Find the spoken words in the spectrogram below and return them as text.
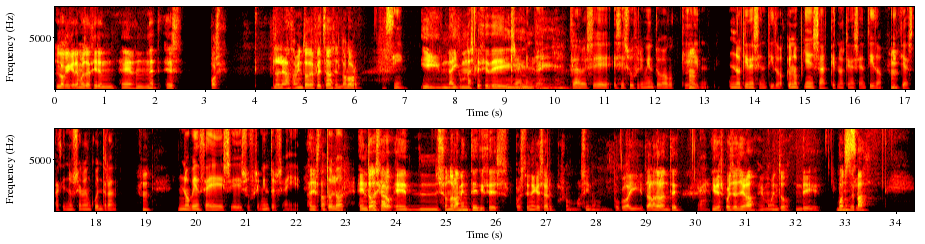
lo que queremos decir en, en net es pues el lanzamiento de flechas, el dolor, sí. Y hay como una especie de... Realmente, claro, ese, ese sufrimiento que Hmm. no tiene sentido, que uno piensa que no tiene sentido y Hmm. que hasta que no se lo encuentran Hmm. no vence ese sufrimiento, ese Ahí está. dolor. Entonces, claro, eh, sonoramente dices, pues tiene que ser pues como así, ¿no? Un poco ahí taladraante. Claro. Y después ya llega el momento de, bueno, de paz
